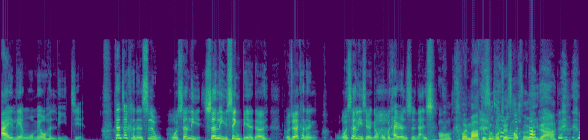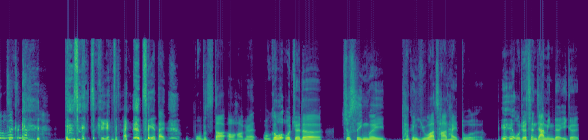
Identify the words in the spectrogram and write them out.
爱恋我没有很理解，但这可能是我生理生理性别的，我觉得可能我生理性别跟我不太认识男生哦，会吗？可是我觉得超合理的啊，对，我 不知道，对这个这个也不太，这也太我不知道哦。好，没关系，我可我我觉得就是因为。他跟 U 啊差太多了，因为因为我觉得陈家明的一个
